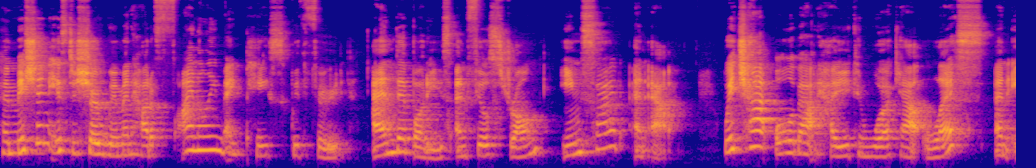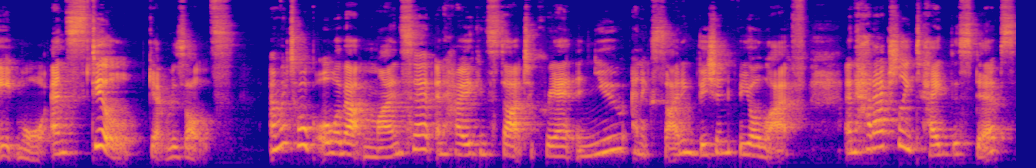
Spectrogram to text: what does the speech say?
Her mission is to show women how to finally make peace with food and their bodies and feel strong inside and out. We chat all about how you can work out less and eat more and still get results. And we talk all about mindset and how you can start to create a new and exciting vision for your life and how to actually take the steps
